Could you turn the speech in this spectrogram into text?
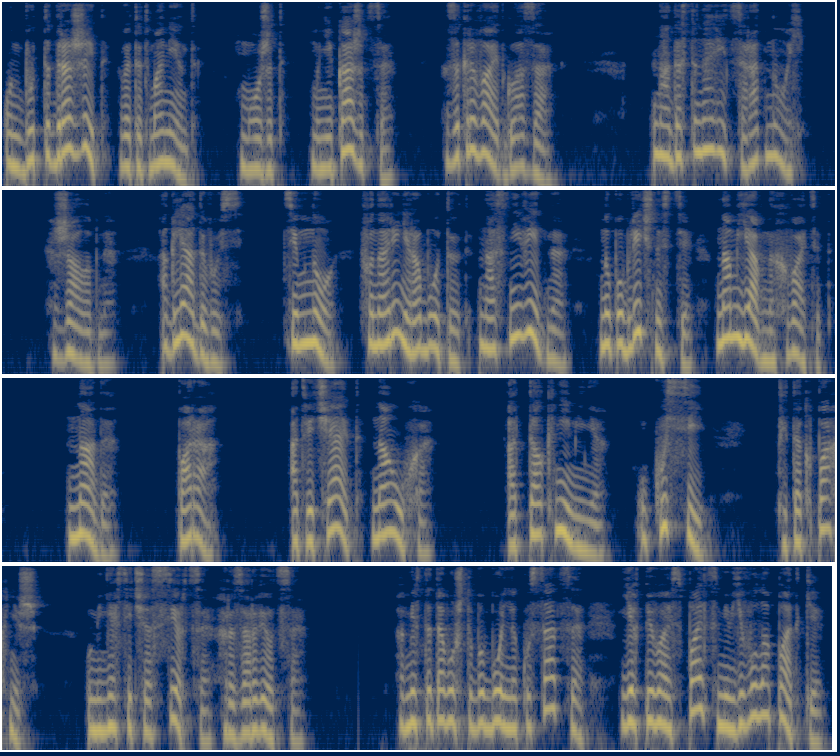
Он будто дрожит в этот момент. Может, мне кажется? Закрывает глаза. «Надо остановиться, родной!» Жалобно. Оглядываюсь. Темно, фонари не работают, нас не видно, но публичности нам явно хватит. Надо. Пора. Отвечает на ухо. Оттолкни меня. Укуси. Ты так пахнешь. У меня сейчас сердце разорвется. Вместо того, чтобы больно кусаться, я впиваюсь пальцами в его лопатки.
